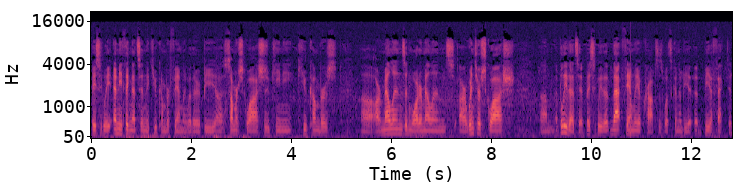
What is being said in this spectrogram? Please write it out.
basically anything that's in the cucumber family, whether it be uh, summer squash, zucchini, cucumbers, uh, our melons and watermelons, our winter squash. Um, I believe that's it. Basically, that, that family of crops is what's going to be, uh, be affected.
